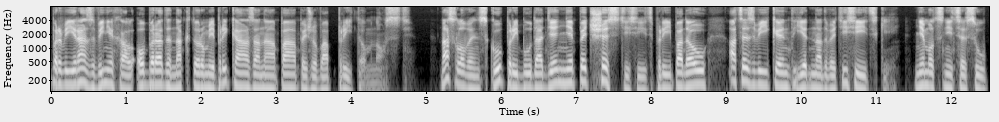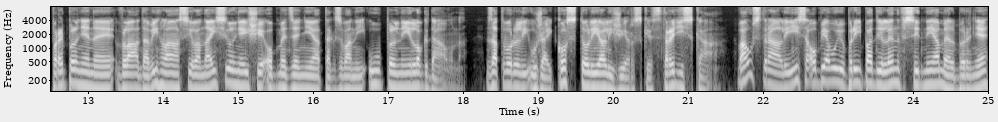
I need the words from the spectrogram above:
prvý raz vynechal obrad, na ktorom je prikázaná pápežova prítomnosť. Na Slovensku pribúda denne 5-6 tisíc prípadov a cez víkend 1-2 tisícky. Nemocnice sú preplnené, vláda vyhlásila najsilnejšie obmedzenia tzv. úplný lockdown. Zatvorili už aj kostoly a lyžiarske strediská. V Austrálii sa objavujú prípady len v Sydney a Melbourne.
